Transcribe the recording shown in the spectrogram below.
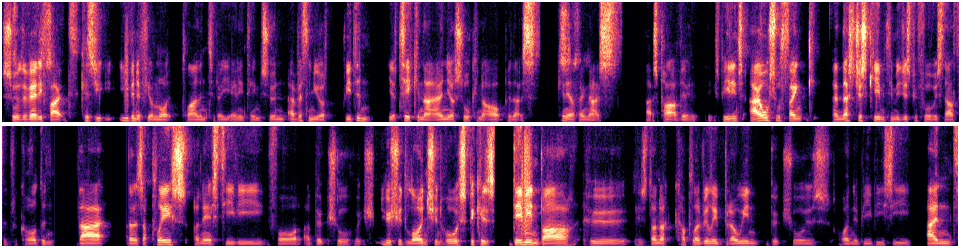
So the very fact, because even if you're not planning to write anytime soon, everything you're reading, you're taking that in, you're soaking it up, and that's kind of thing that's that's part of the experience. I also think, and this just came to me just before we started recording, that there's a place on STV for a book show which you should launch and host because Damian Barr, who has done a couple of really brilliant book shows on the BBC, and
